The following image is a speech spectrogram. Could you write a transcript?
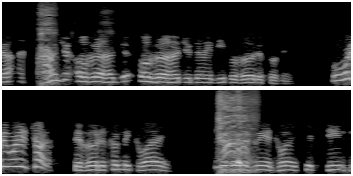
No, 100, over 100, over 100 million people voted for me. Well, what are you, what are you talking? They voted for me twice. They voted for me in 2016.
